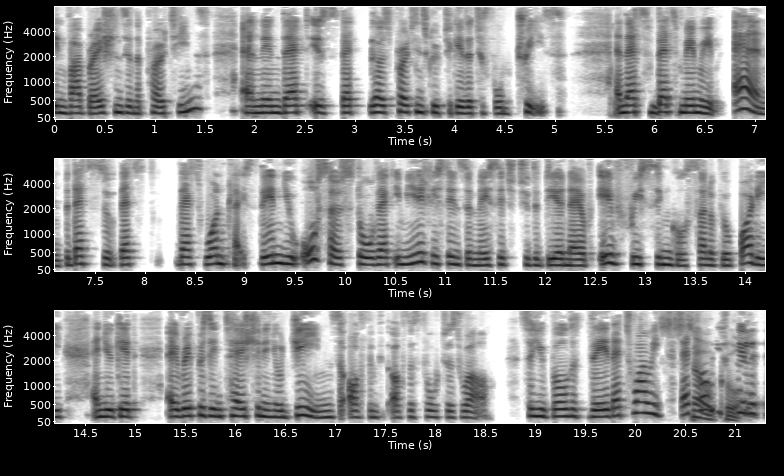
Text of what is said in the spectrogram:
in vibrations in the proteins. And then that is that those proteins group together to form trees. And that's, that's memory. And, but that's, that's that's one place. Then you also store that immediately sends a message to the DNA of every single cell of your body and you get a representation in your genes of the, of the thought as well. So you build it there. That's why we, that's so why we cool. feel it.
